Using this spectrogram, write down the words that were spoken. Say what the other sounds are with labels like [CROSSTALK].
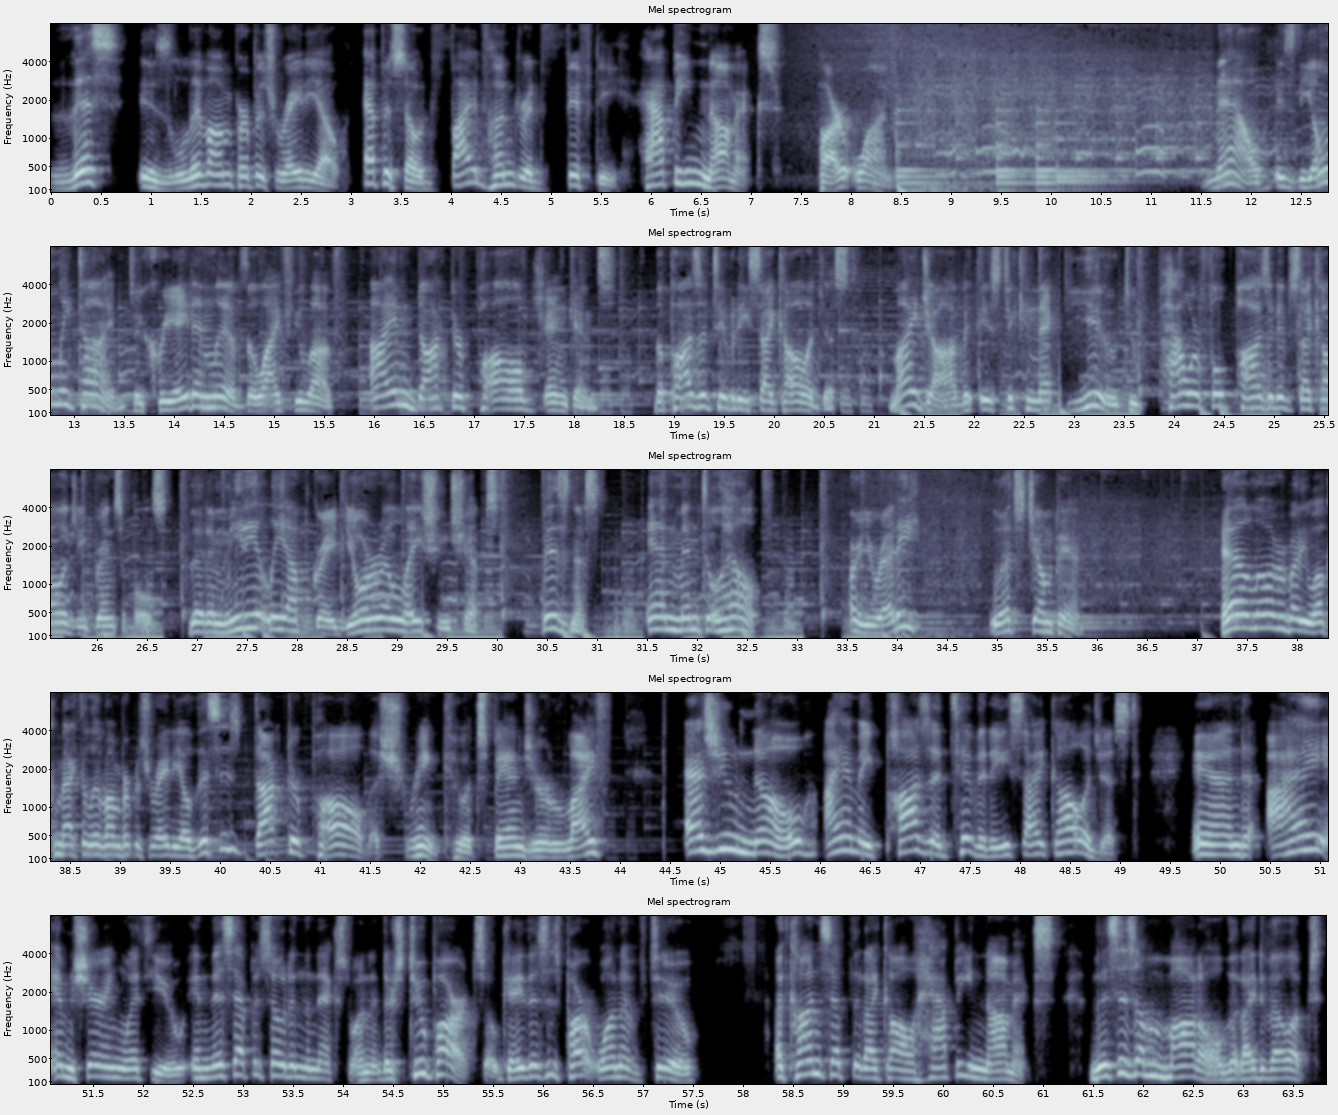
This is Live on Purpose Radio, episode 550 Happynomics, part one. Now is the only time to create and live the life you love. I'm Dr. Paul Jenkins, the positivity psychologist. My job is to connect you to powerful positive psychology principles that immediately upgrade your relationships, business, and mental health. Are you ready? Let's jump in. Hello, everybody. Welcome back to Live on Purpose Radio. This is Dr. Paul, the shrink who expands your life. As you know, I am a positivity psychologist. And I am sharing with you in this episode and the next one, there's two parts. Okay. This is part one of two, a concept that I call Happynomics. This is a model that I developed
